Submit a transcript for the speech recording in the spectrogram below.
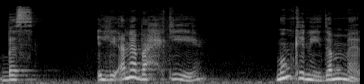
بس اللي أنا بحكيه ممكن يدمر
